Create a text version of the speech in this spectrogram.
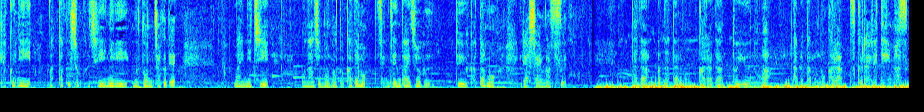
逆に全く食事に無頓着で毎日同じものとかでも全然大丈夫という方もいらっしゃいます。ただあなたの体というのは食べたものから作られています。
